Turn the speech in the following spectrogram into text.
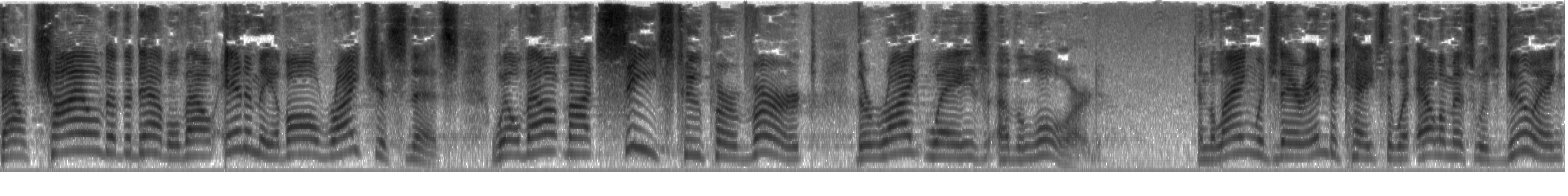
thou child of the devil, thou enemy of all righteousness, wilt thou not cease to pervert the right ways of the Lord? And the language there indicates that what Elymas was doing,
